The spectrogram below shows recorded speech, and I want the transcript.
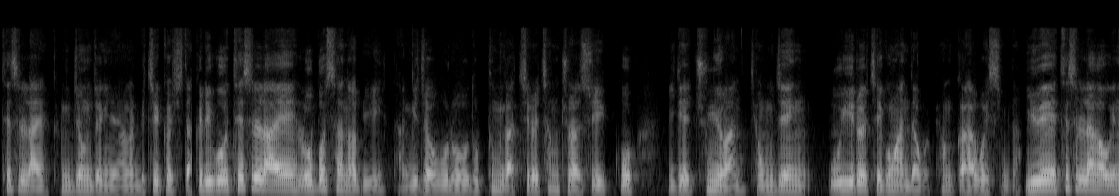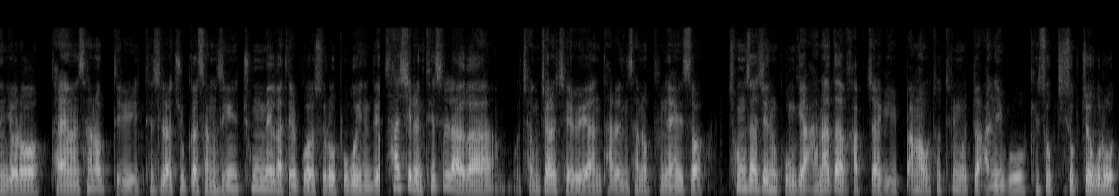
테슬라에 긍정적인 영향을 미칠 것이다. 그리고 테슬라의 로봇 산업이 단기적으로 높은 가치를 창출할 수 있고 이게 중요한 경쟁 우위를 제공한다고 평가하고 있습니다. 이외에 테슬라가 하고 있는 여러 다양한 산업들이 테슬라 주가 상승에 촉매가 될 것으로 보고 있는데요. 사실은 테슬라가 뭐 자동차를 제외한 다른 산업 분야에서 청사진을 공개 안 하다가 갑자기 빵하고 터트린 것도 아니고 계속 지속적으로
